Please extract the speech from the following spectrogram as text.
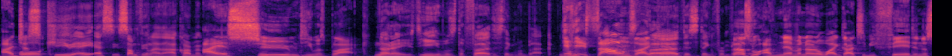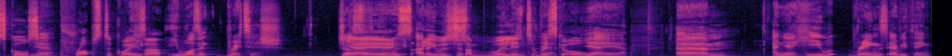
I just- or Q U A S E, something like that. I can't remember. I assumed he was black. no, no, he, he was the furthest thing from black. Yeah, it sounds like it. Furthest thing from black. First of all, I've never known a white guy to be feared in a school, so Yeah. props to he, Quasar. he wasn't British. Just, Yeah, yeah, yeah. He was, I He think it was just some- willing to risk it all. Yeah, yeah, yeah. Um, and yeah, he w- rings everything.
